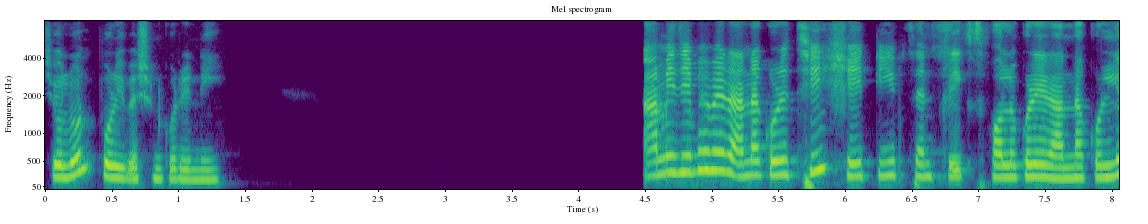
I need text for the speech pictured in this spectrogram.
চলুন পরিবেশন করে নিই। আমি যেভাবে রান্না করেছি, সেই টিপস অ্যান্ড ট্রিক্স ফলো করে রান্না করলে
